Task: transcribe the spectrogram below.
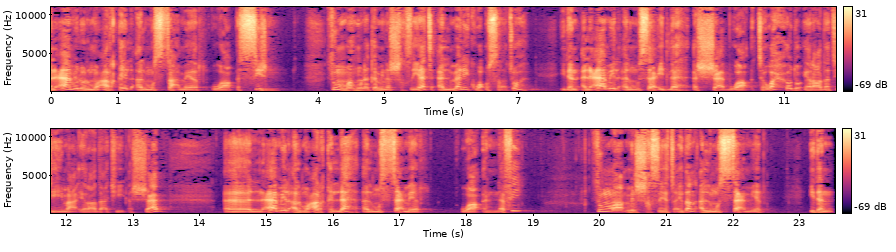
العامل المعرقل المستعمر والسجن. ثم هناك من الشخصيات الملك وأسرته. إذا العامل المساعد له الشعب وتوحد إرادته مع إرادة الشعب. العامل المعرقل له المستعمر والنفي ثم من الشخصيات أيضا المستعمر. إذا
